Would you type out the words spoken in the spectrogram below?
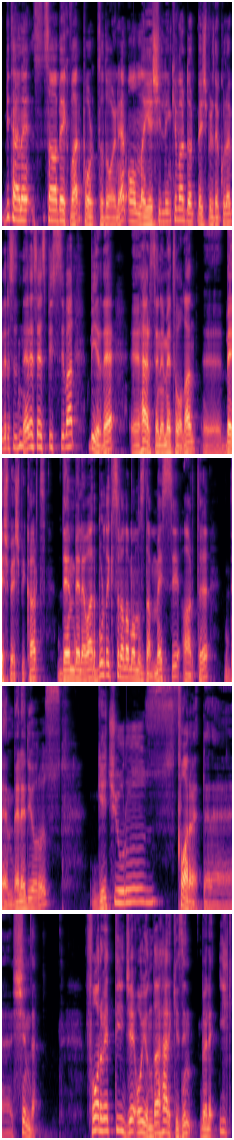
bir tane sağ bek var Porto'da oynayan. Onunla yeşil linki var. 4-5-1'de kurabilirsiniz. Neres SPC'si var. Bir de e, her sene meta olan e, 5-5 bir kart. Dembele var. Buradaki sıralamamızda Messi artı Dembele diyoruz. Geçiyoruz forvetlere. Şimdi forvet deyince oyunda herkesin böyle ilk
